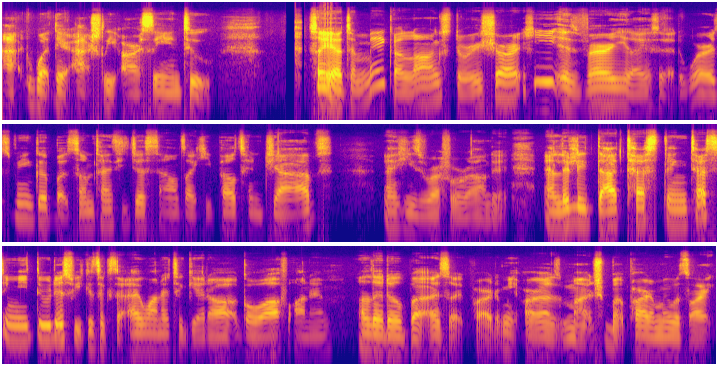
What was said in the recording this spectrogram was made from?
act what they actually are saying too. So yeah, to make a long story short, he is very like I said, words being good, but sometimes he just sounds like he pelting jabs and he's rough around it. And literally that testing testing me through this week is like I wanted to get off go off on him a little, but as like part of me or as much, but part of me was like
